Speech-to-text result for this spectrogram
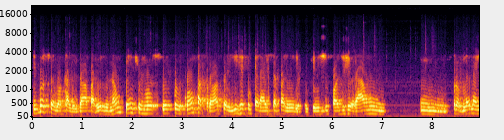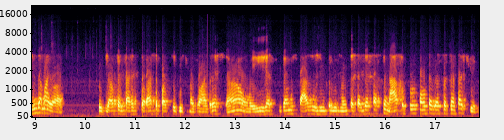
se você localizar o aparelho, não tente você por conta própria ir recuperar esse aparelho, porque isso pode gerar um, um problema ainda maior porque ao tentar recuperar você pode ser vítima de uma agressão e já tivemos casos, infelizmente, até de assassinato por conta dessa tentativa.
